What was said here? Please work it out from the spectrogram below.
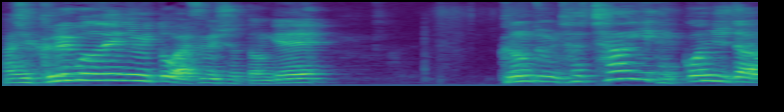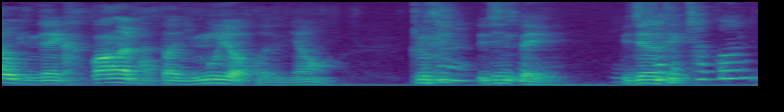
사실 그리고 선생님이 또 말씀해 주셨던 게 그럼 좀 사실 차기 대권 주자로 굉장히 각광을 받던 인물이었거든요. 그럼 네. 이제 네 이제는 차, 대- 차건?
